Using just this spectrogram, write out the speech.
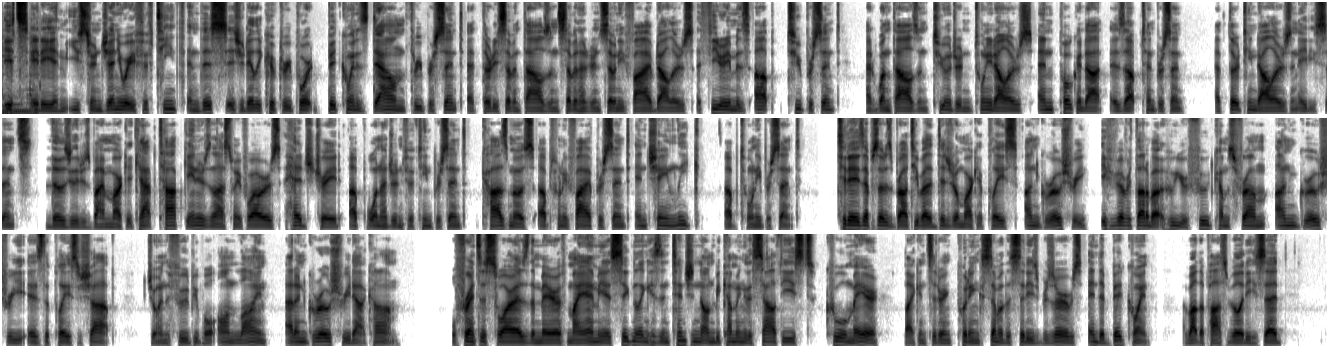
It's 8 a.m. Eastern, January 15th, and this is your daily crypto report. Bitcoin is down 3% at $37,775. Ethereum is up 2% at $1,220, and Polkadot is up 10% at $13.80. Those leaders by market cap, top gainers in the last 24 hours, Hedge Trade up 115%, Cosmos up 25%, and Chainlink up 20%. Today's episode is brought to you by the digital marketplace Ungrocery. If you've ever thought about who your food comes from, Ungrocery is the place to shop. Join the food people online at ungrocery.com. Well, Francis Suarez, the mayor of Miami, is signaling his intention on becoming the Southeast's cool mayor by considering putting some of the city's reserves into Bitcoin. About the possibility, he said,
